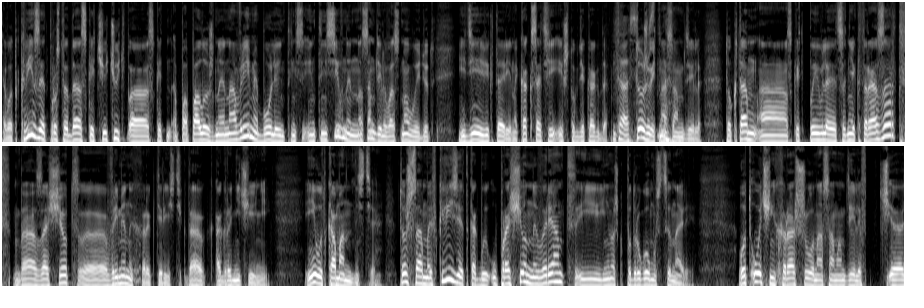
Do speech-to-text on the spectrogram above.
Вот квизы это просто, да, сказать, чуть-чуть, а, сказать, положенное на время, более интенсивное, на самом деле в основу идет идея викторины. Как, кстати, и что, где, когда. Да, Тоже ведь на самом деле. Только там, а, сказать, появляется некоторый азарт, да, за счет а, временных характеристик, да, ограничений и вот командности. То же самое в квизе, это как бы упрощенный вариант и немножко по-другому сценарий. Вот очень хорошо, на самом деле, э,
